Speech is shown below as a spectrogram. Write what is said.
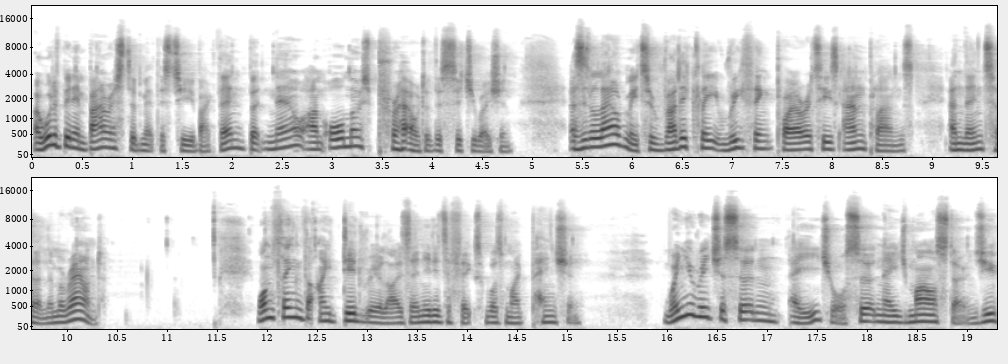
I would have been embarrassed to admit this to you back then, but now I'm almost proud of this situation, as it allowed me to radically rethink priorities and plans and then turn them around. One thing that I did realize I needed to fix was my pension. When you reach a certain age or certain age milestones, you,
